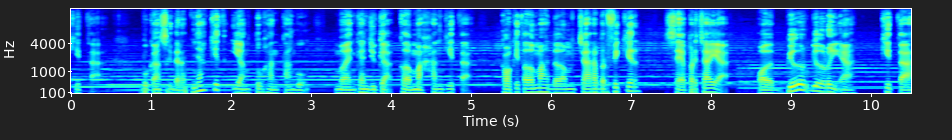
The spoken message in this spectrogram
kita bukan sekedar penyakit yang Tuhan tanggung, melainkan juga kelemahan kita. Kalau kita lemah dalam cara berpikir, saya percaya oleh bilur-bilurnya kita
